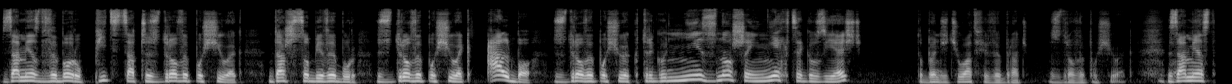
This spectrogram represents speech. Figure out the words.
zamiast wyboru pizza czy zdrowy posiłek, dasz sobie wybór zdrowy posiłek albo zdrowy posiłek, którego nie znoszę i nie chcę go zjeść, to będzie ci łatwiej wybrać zdrowy posiłek. Zamiast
